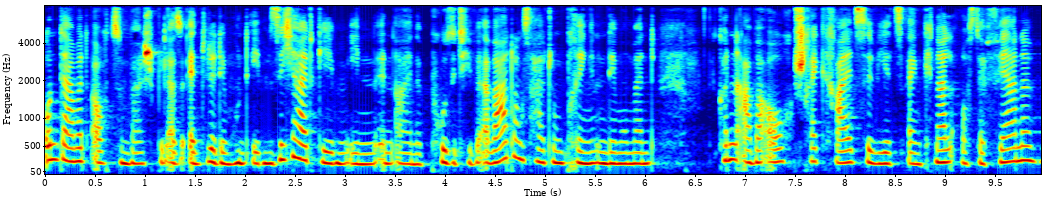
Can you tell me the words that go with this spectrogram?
und damit auch zum Beispiel, also entweder dem Hund eben Sicherheit geben, ihn in eine positive Erwartungshaltung bringen in dem Moment, können aber auch Schreckreize wie jetzt ein Knall aus der Ferne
